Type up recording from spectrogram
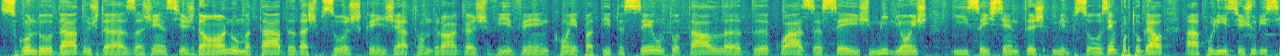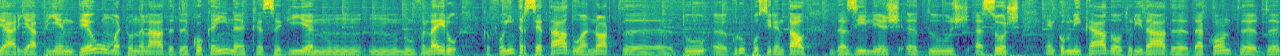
Segundo dados das agências da ONU, metade das pessoas que injetam drogas vivem com hepatite C, um total de quase 6 milhões e 600 mil pessoas. Em Portugal, a Polícia Judiciária apreendeu uma tonelada de cocaína que seguia num, um, num veleiro que foi interceptado a norte do uh, Grupo Ocidental das Ilhas uh, dos Açores. Em comunicado, a autoridade dá conta de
